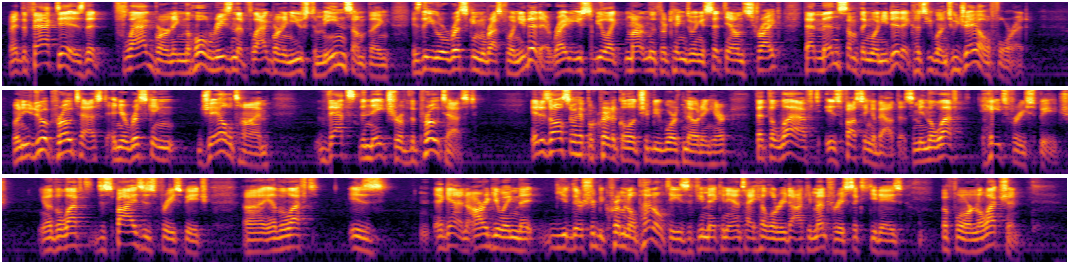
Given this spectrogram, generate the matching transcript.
Right? The fact is that flag burning, the whole reason that flag burning used to mean something is that you were risking arrest when you did it, right? It used to be like Martin Luther King doing a sit down strike. That meant something when you did it because he went to jail for it. When you do a protest and you're risking jail time, that's the nature of the protest. It is also hypocritical, it should be worth noting here, that the left is fussing about this. I mean, the left hates free speech. You know, the left despises free speech. Uh, you know, the left is again, arguing that you, there should be criminal penalties if you make an anti Hillary documentary 60 days before an election.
